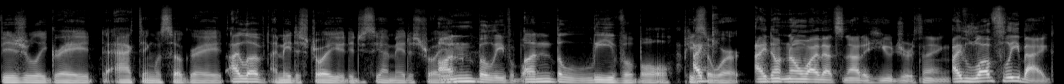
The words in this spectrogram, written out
visually great. The acting was so great. I loved I May Destroy You. Did you see I May Destroy You? Unbelievable. Unbelievable piece I, of work. I don't know why that's not a huger thing. I love Fleabag.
